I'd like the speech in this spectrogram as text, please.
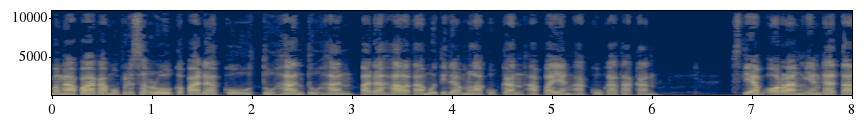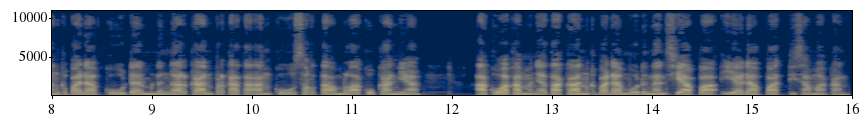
Mengapa kamu berseru kepadaku, Tuhan, Tuhan, padahal kamu tidak melakukan apa yang aku katakan? Setiap orang yang datang kepadaku dan mendengarkan perkataanku serta melakukannya, aku akan menyatakan kepadamu dengan siapa ia dapat disamakan.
